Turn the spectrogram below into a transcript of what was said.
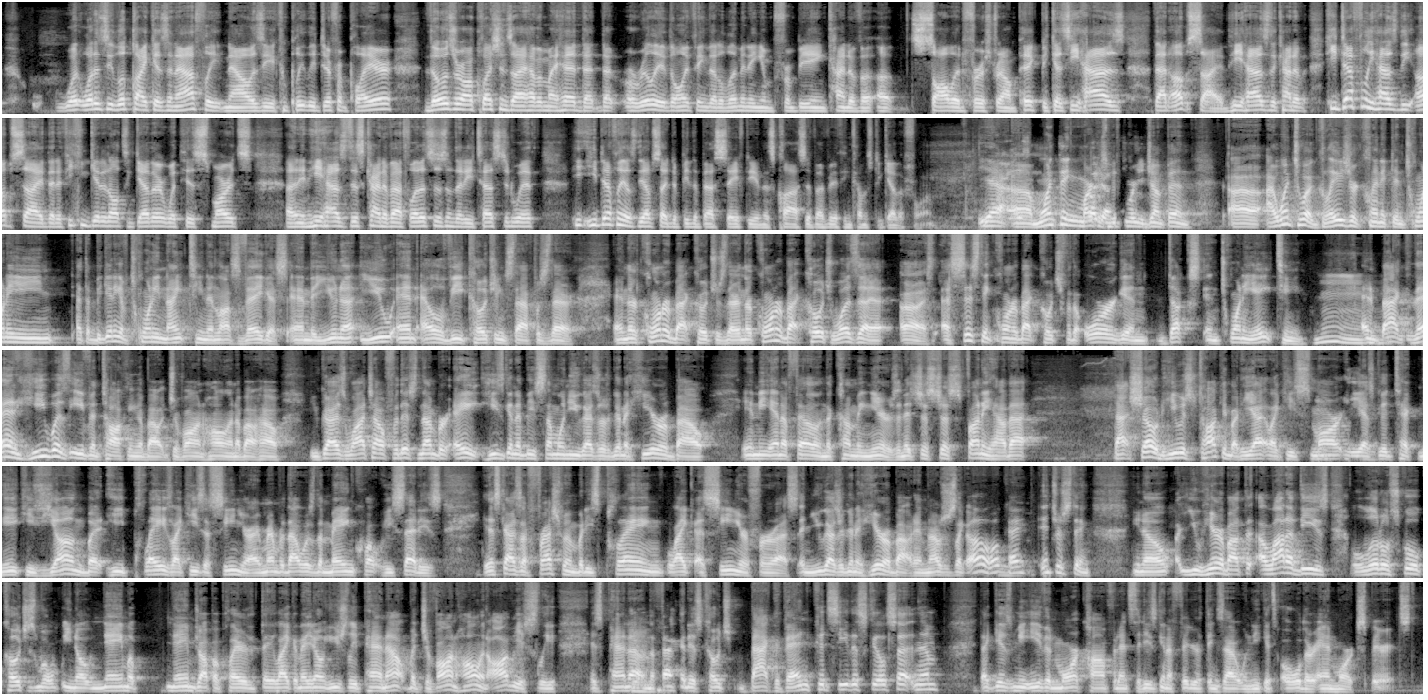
what what does he look like as an athlete now? Is he a completely different player? Those are all questions I have in my head that that are really the only thing that are eliminating him from being kind of a, a solid first round pick because he has that upside. He has the kind of he definitely has the upside that if he can get it all together with his smarts uh, and he has this kind of athleticism that he tested with, he, he definitely has the upside to be the best safety in this class if everything comes together for him. Yeah. Um, one thing, Marcus, Okay. before you jump in, uh, I went to a Glazier clinic in 20 at the beginning of 2019 in Las Vegas, and the UNLV coaching staff was there, and their cornerback coach was there, and their cornerback coach was a, uh assistant cornerback coach for the Oregon Ducks in 2018. And back then, he was even talking about Jevon Holland about how you guys watch out for this number eight. He's going to be someone you guys are going to hear about in the NFL in the coming years. And it's just just funny how that that showed he was talking about he had, like he's hmm. smart he has good technique he's young but he plays like he's a senior. I remember that was the main quote he said he's this guy's a freshman but he's playing like a senior for us and you guys are going to hear about him. And i was just like oh hmm. okay interesting. You know you hear about the, a lot of these little school coaches will you know name a name drop a player that they like and they don't usually pan out. But Jevon Holland obviously is panned out. And the fact that his coach back then could see the skill set in him, that gives me even more confidence that he's going to figure things out when he gets older and more experienced.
